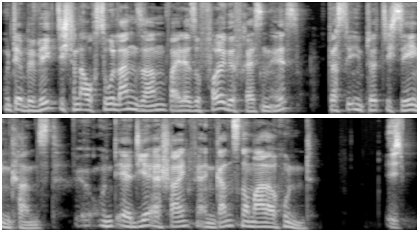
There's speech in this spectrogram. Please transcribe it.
Und der bewegt sich dann auch so langsam, weil er so vollgefressen ist, dass du ihn plötzlich sehen kannst. Und er dir erscheint wie ein ganz normaler Hund. Ich,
